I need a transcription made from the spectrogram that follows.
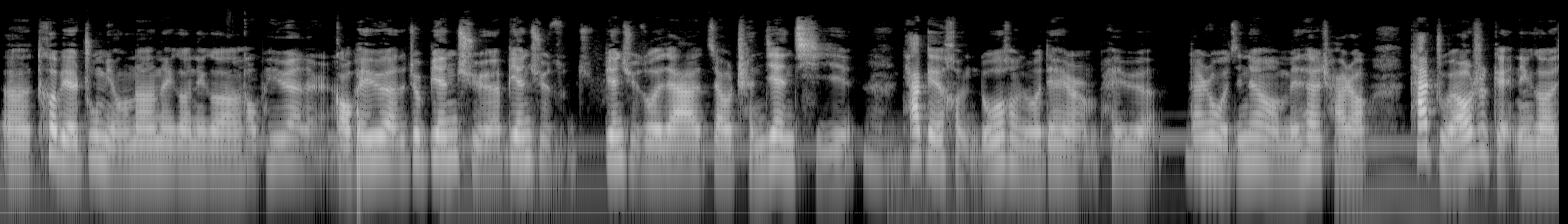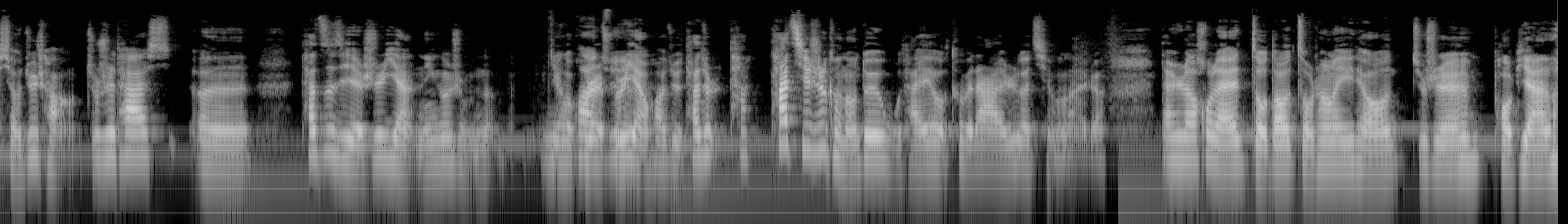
呃特别著名的那个那个搞配乐的人，搞配乐的就编曲编曲编曲作家叫陈建奇，他给很多很多电影配乐，但是我今天好像没太查着，他主要是给那个小剧场，就是他嗯他自己也是演那个什么的。那个不是不是演话剧，他就是他他其实可能对舞台也有特别大的热情来着，但是他后来走到走上了一条就是 跑偏了，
